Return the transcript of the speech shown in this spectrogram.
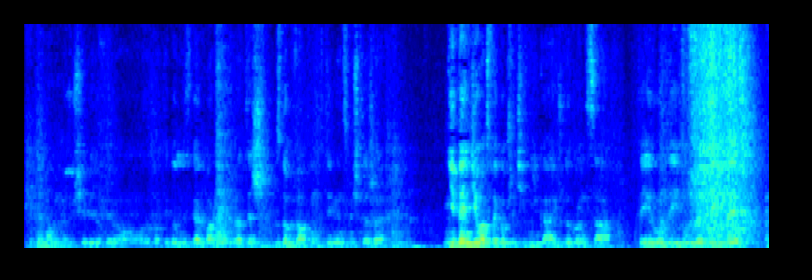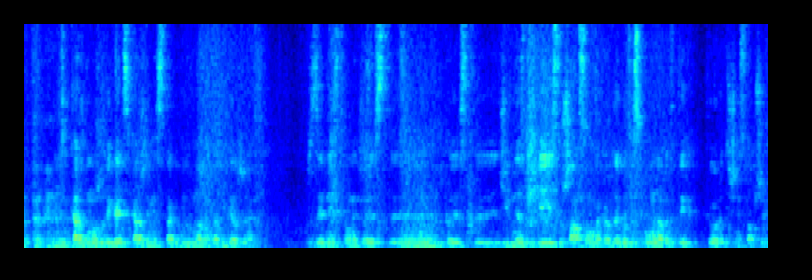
Potem mamy u siebie dopiero za dwa tygodnie z Garbarką, która też zdobywa punkty, więc myślę, że nie będzie łatwego przeciwnika już do końca tej rundy i w ogóle tej rundy każdy może wygrać z każdym, jest tak wyrównana ta liga, że, że z jednej strony to jest, y, to jest y, dziwne, z drugiej jest to szansą dla każdego zespołu, nawet tych teoretycznie słabszych,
